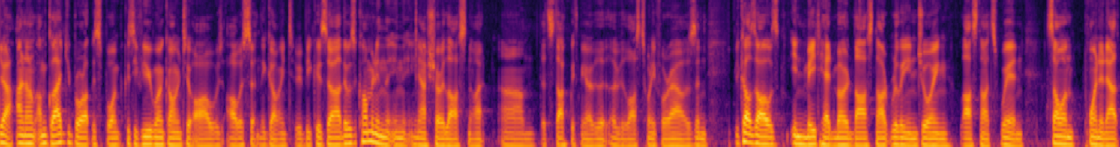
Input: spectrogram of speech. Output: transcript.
Yeah, and I'm, I'm glad you brought up this point because if you weren't going to, I was I was certainly going to because uh, there was a comment in the in, in our show last night um, that stuck with me over the over the last 24 hours, and because I was in meathead mode last night, really enjoying last night's win, someone pointed out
